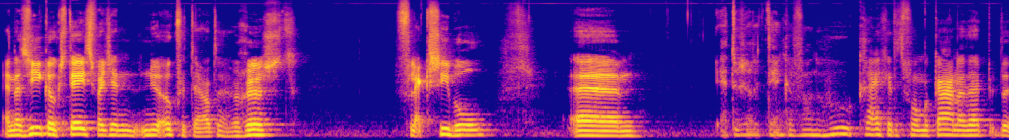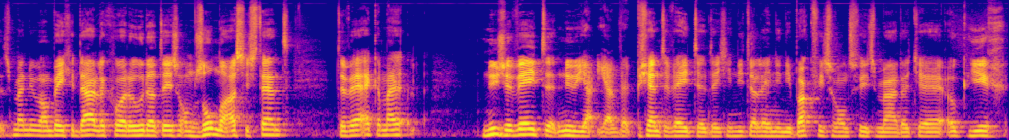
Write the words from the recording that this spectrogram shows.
en dan zie ik ook steeds wat je nu ook vertelt. Rust, flexibel. Um, ja, toen zat ik denken van hoe krijg je het voor elkaar? Nou, dat, is mij nu wel een beetje duidelijk geworden hoe dat is om zonder assistent te werken. Maar nu ze weten, nu ja, ja, patiënten weten dat je niet alleen in die bakfiets rondfietst, maar dat je ook hier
